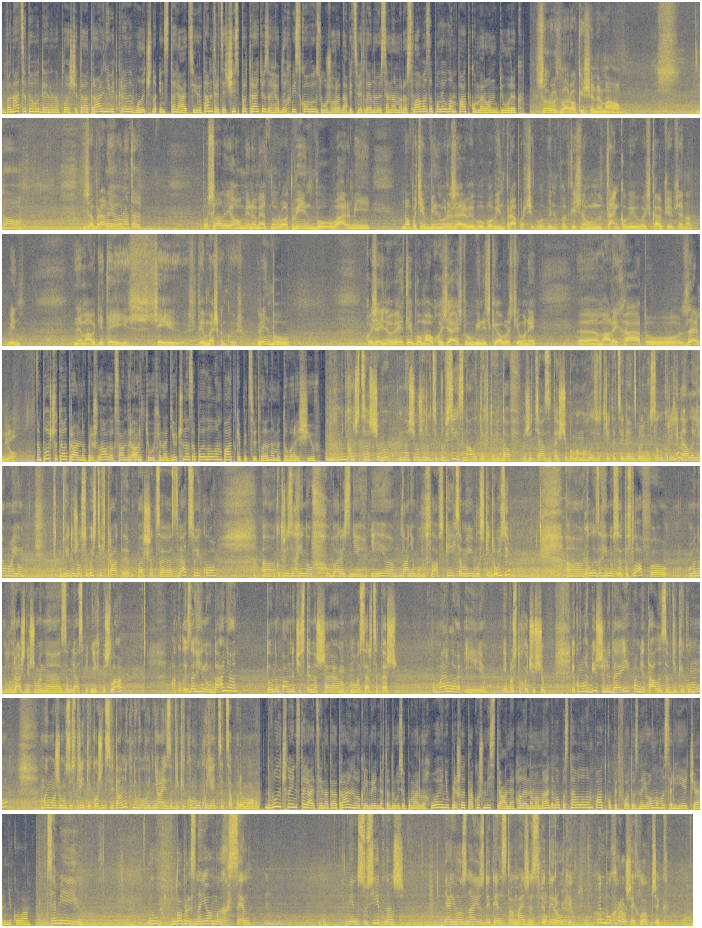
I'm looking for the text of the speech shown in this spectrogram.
12 година на площі театральній відкрили вуличну інсталяцію. Там 36 портретів загиблих військових з Ужгорода. Під світлиною сина Мирослава запалив лампадку Мирон Дюрик. 42 роки ще не мав. Ну, забрали його, ну то послали його в мінометну роту. Він був в армії, ну потім він в резерві був, бо він прапорщик був. Він фактично в танкові війська вчився. Ну, він не мав дітей з цією співмешканкою. Він був хозяйновитий, бо мав хазяйство в Вінницькій області. Вони е, мали хату, землю. На площу театральну прийшла Олександра Артюхіна. Дівчина запалила лампадки під світлинами товаришів. Мені хочеться, щоб наші ужгородці про всіх знали тих, хто віддав життя за те, щоб ми могли зустріти цей день збройних сил України. Але я маю дві дуже особисті втрати. Перше це Свят Сойко, е, котрий загинув у березні, і Даня Богославський. Це мої близькі друзі. Е, Коли загинув Святослав, е, у мене було враження, що в мене земля з-під ніг пішла. А коли загинув Даня, то напевно частина ще мого серця теж померла. І я просто хочу, щоб якомога більше людей пам'ятали, завдяки кому ми можемо зустріти кожен світанок нового дня і завдяки кому кується ця перемога. До вуличної інсталяції на театральну, окрім рідних та друзів померлих воїнів, прийшли також містяни. Галина Мамедова поставила лампадку під фото знайомого Сергія Чернікова. Це мій ну, добрих знайомих син. Він сусід наш. Я його знаю з дитинства, майже з п'яти років. Він був хороший хлопчик.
